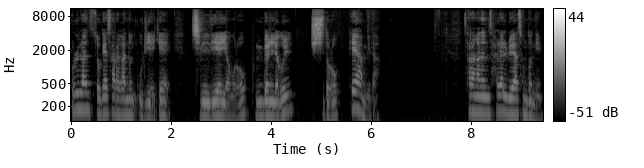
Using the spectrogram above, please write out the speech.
혼란 속에 살아가는 우리에게 진리의 영으로 분별력을 주시도록 해야 합니다. 사랑하는 할렐루야 성도님,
